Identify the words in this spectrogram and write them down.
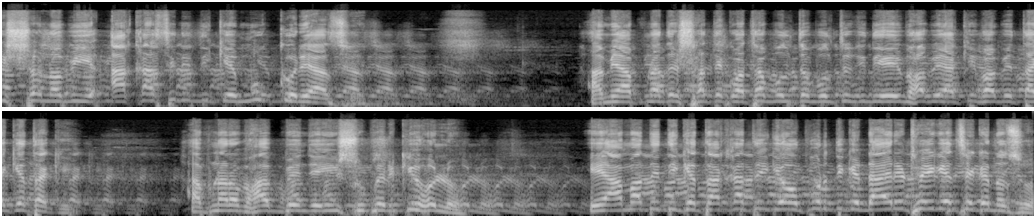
বিশ্ব নবী আকাশের দিকে মুখ করে আছে। আমি আপনাদের সাথে কথা বলতে বলতে যদি এইভাবে, একইভাবে তাকে থাকি, আপনারা ভাববেন যে ইউসুফের কি হলো? এ আমাদের দিকে তাকাতে গিয়ে অপর দিকে ডাইরেক্ট হয়ে গেছে কেন সো?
